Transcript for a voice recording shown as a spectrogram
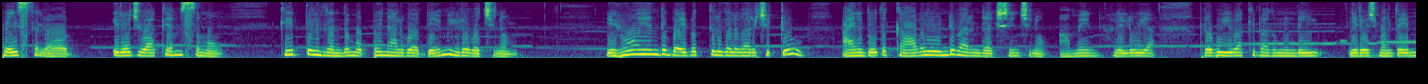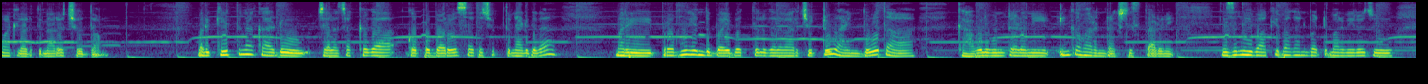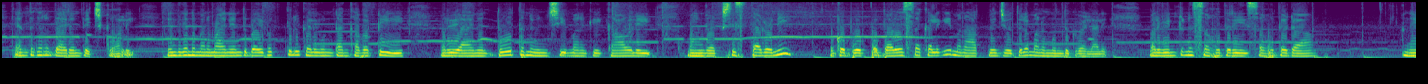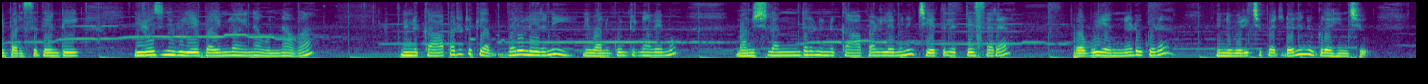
Praise the lord ఈరోజు వాక్యాంశము కీర్తన గ్రంథం ముప్పై నాలుగో అధ్యాయం ఏడో వచనం. యహోయందు భయభక్తులు గలవారి చుట్టూ ఆయన దూత కావలి ఉండి వారిని రక్షించును. ఆమెన్. హలెలుయ ప్రభు ఈ వాక్య భాగం నుండి ఈరోజు మనతో ఏం మాట్లాడుతున్నారో చూద్దాం. మరి కీర్తనకారుడు చాలా చక్కగా గొప్ప భరోసాతో చెప్తున్నాడు కదా. మరి ప్రభు ఎందు భయభక్తులు గల వారి చుట్టూ ఆయన దూత కావలి ఉంటాడని ఇంకా వారిని రక్షిస్తాడని. నిజంగా ఈ వాక్య భాగాన్ని బట్టి మనం ఈరోజు ఎంతగానో ధైర్యం తెచ్చుకోవాలి. ఎందుకంటే మనం ఆయన ఎందు భయభక్తులు కలిగి ఉంటాం కాబట్టి మరి ఆయన దూత నుంచి మనకి కావలి మనం రక్షిస్తాడని ఒక గొప్ప భరోసా కలిగి మన ఆత్మీయ జ్యోతిలో మనం ముందుకు వెళ్ళాలి. మరి వింటున్న సహోదరి సహోదరుడా నీ పరిస్థితి ఏంటి? ఈరోజు నువ్వు ఏ భయంలో అయినా ఉన్నావా? నిన్ను కాపాడుటకు ఎవ్వరూ లేరని నువ్వు అనుకుంటున్నావేమో? మనుషులందరూ నిన్ను కాపాడలేమని చేతులెత్తేశారా? ప్రభు ఎన్నడూ కూడా నిన్ను విడిచిపెట్టడని నువ్వు గ్రహించు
